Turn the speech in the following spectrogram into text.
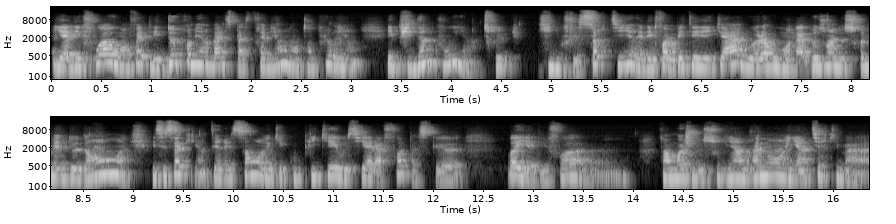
il y a des fois où en fait les deux premières balles se passent très bien, on n'entend plus rien. Et puis d'un coup, il y a un truc qui nous fait sortir et des fois péter les câbles ou alors où on a besoin de se remettre dedans. Et c'est ça qui est intéressant et qui est compliqué aussi à la fois parce que, ouais, il y a des fois. euh, Enfin, moi, je me souviens vraiment, il y a un tir qui m'a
